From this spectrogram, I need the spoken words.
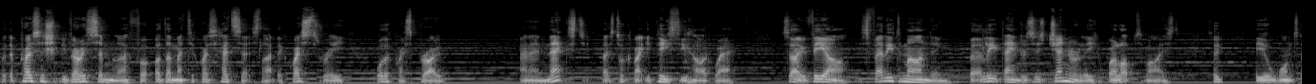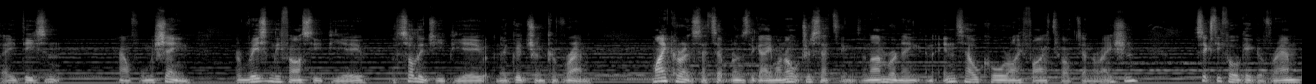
but the process should be very similar for other MetaQuest headsets like the Quest 3 or the Quest Pro. And then next, let's talk about your PC hardware. So VR is fairly demanding, but Elite Dangerous is generally well optimized, so you'll want a decent, powerful machine, a reasonably fast CPU, a solid GPU, and a good chunk of RAM. My current setup runs the game on ultra settings, and I'm running an Intel Core i5 12th generation, 64GB of RAM,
